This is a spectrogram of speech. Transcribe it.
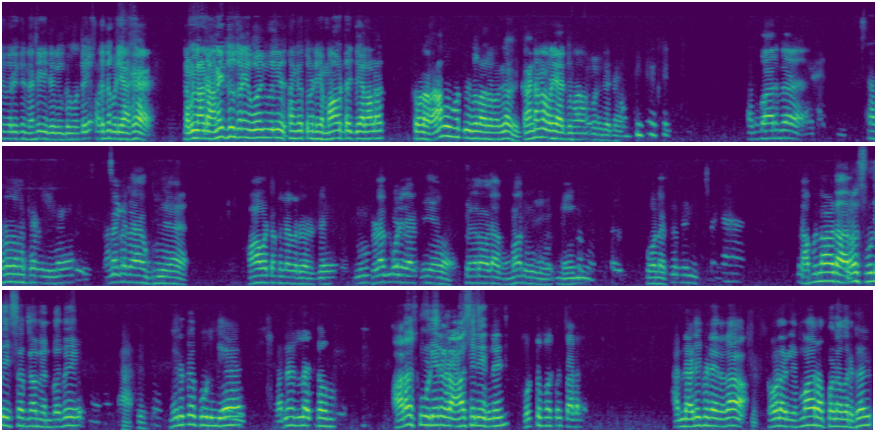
அனைவருக்கும் நன்றியை தெரிவித்துக் கொண்டு அடுத்தபடியாக தமிழ்நாடு அனைத்து துறை ஓய்வூதியர் சங்கத்தினுடைய மாவட்ட செயலாளர் தோழர் ராமமூர்த்தி தோழர் அவர்கள் கண்டன உரையாற்றுமாறு கேட்டோம் அன்பார்ந்த சகோதரர்களே மாவட்ட தலைவர் அவர்கள் விளக்குரையாற்றிய செயலாளர் உமர் போல தமிழ்நாடு அரசு ஊழியர் சங்கம் என்பது இருக்கக்கூடிய பன்னெண்டு லட்சம் அரசு ஊழியர்கள் ஆசிரியர்களின் ஒட்டுமொத்த தலைமை அந்த அடிப்படையில தான் தோழர் எம் ஆர் அப்பன் அவர்கள்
